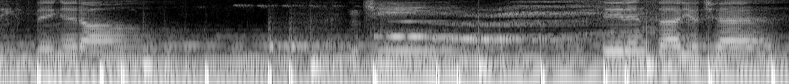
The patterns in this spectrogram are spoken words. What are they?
anything at all. Keep it inside your chest.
